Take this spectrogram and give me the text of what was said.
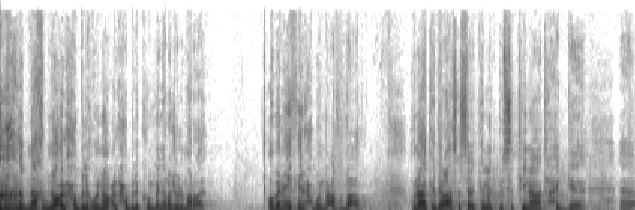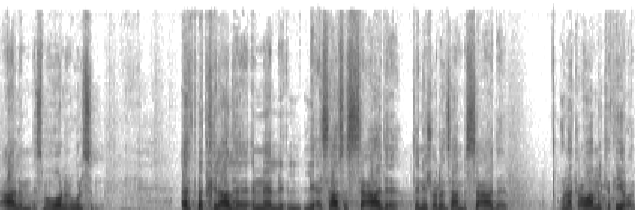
بناخذ نوع الحب اللي هو نوع الحب اللي يكون بين الرجل والمرأة أو بين أي اثنين يحبون بعضهم بعض. هناك دراسة تمت بالستينات حق آه، عالم اسمه وارنر ويلسون. أثبت خلالها أن لأساس السعادة لأن يشعر الإنسان بالسعادة هناك عوامل كثيرة.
